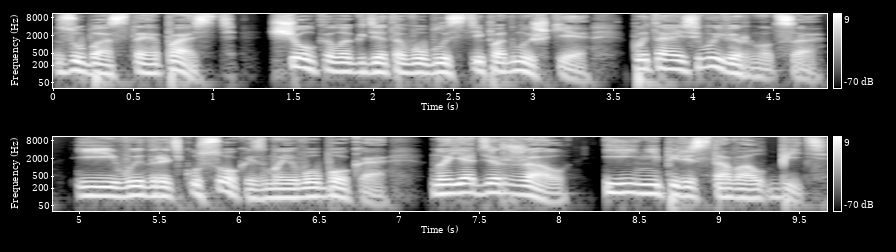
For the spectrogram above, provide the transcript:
Зубастая пасть щелкала где-то в области подмышки, пытаясь вывернуться и выдрать кусок из моего бока, но я держал и не переставал бить.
